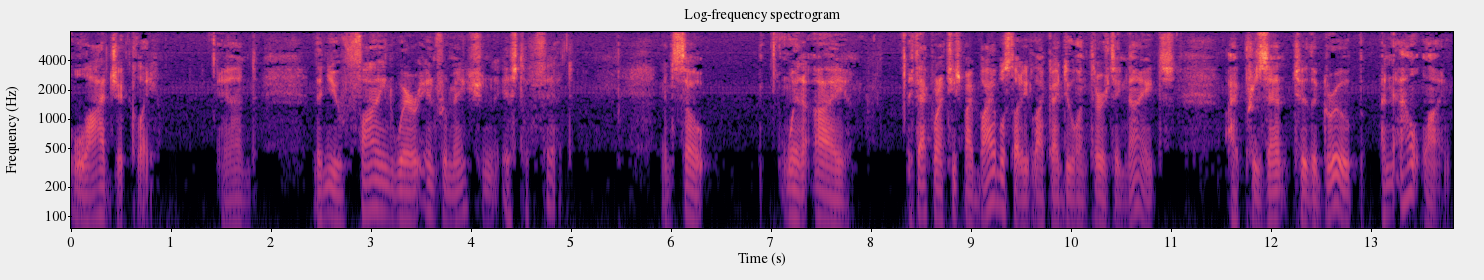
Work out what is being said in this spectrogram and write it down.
logically. And then you find where information is to fit. And so when I, in fact, when I teach my Bible study like I do on Thursday nights, I present to the group an outline.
